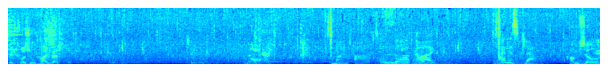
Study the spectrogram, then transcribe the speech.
Ich versuche mein Bestes. Mein Atem. Alles klar. Komm schon.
